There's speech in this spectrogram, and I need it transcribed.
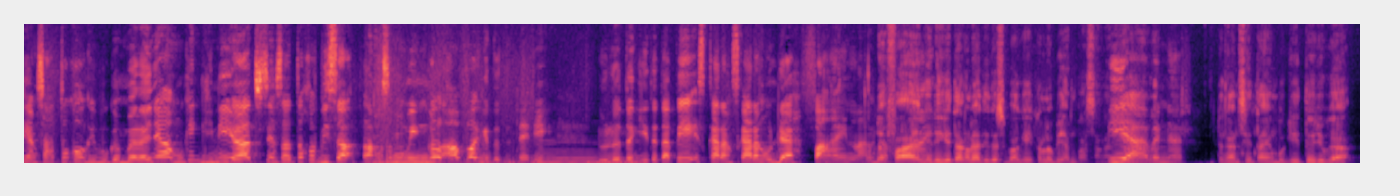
yang satu kok ibu gambarannya mungkin gini ya, terus yang satu kok bisa langsung mingle apa gitu. Jadi dulu tuh gitu, tapi sekarang-sekarang udah fine lah. Udah fine, jadi kita ngeliat itu sebagai kelebihan pasangan. Iya benar. Dengan cinta yang begitu juga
